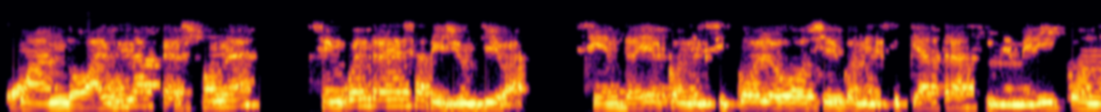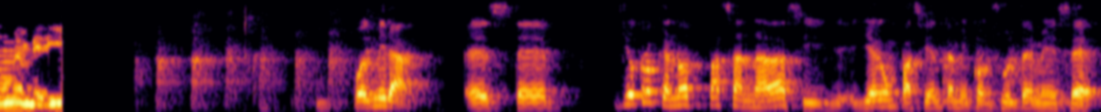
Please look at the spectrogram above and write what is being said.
cuando alguna persona se encuentra en esa disyuntiva? Si entre ir con el psicólogo, si ir con el psiquiatra, si me medico, no me medico. Pues mira, este, yo creo que no pasa nada si llega un paciente a mi consulta y me dice,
